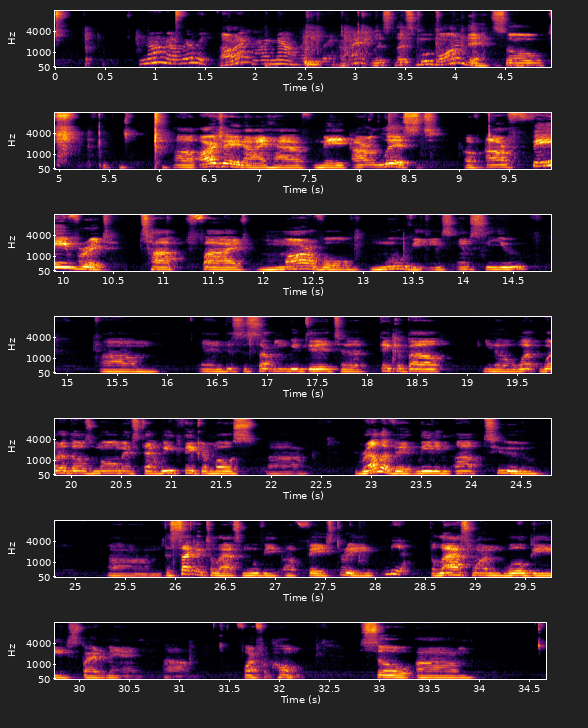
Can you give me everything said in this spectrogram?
no, not really. All right. Not right now, anyway. All right, let's let's move on then. So, uh, RJ and I have made our list of our favorite top five Marvel movies, MCU, um, and this is something we did to think about. You know, what what are those moments that we think are most uh, relevant leading up to um, the second to last movie of Phase Three, Yeah. the last one will be Spider-Man: um, Far From Home. So um,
